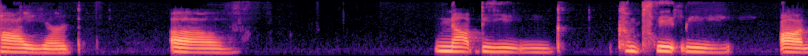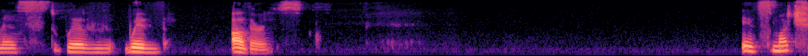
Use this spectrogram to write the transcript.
tired of not being completely honest with with others. It's much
